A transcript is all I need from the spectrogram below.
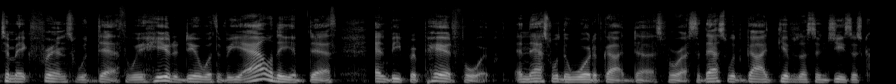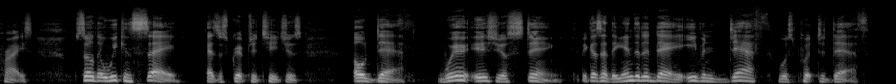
to make friends with death. We're here to deal with the reality of death and be prepared for it. And that's what the Word of God does for us. And that's what God gives us in Jesus Christ. So that we can say, as the scripture teaches, Oh, death, where is your sting? Because at the end of the day, even death was put to death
